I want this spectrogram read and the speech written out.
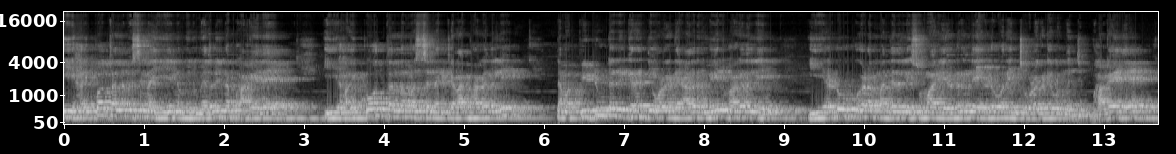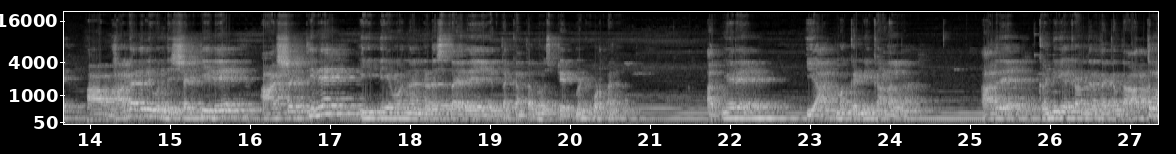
ಈ ಹೈಪೋಥಲಮಸ್ಸಿನ ಏನು ಮೆದುಳಿನ ಭಾಗ ಇದೆ. ಈ ಹೈಪೋಥಲಮಸ್ಸಿನ ಕೆಳಭಾಗದಲ್ಲಿ ನಮ್ಮ ಪಿಟ್ಯೂಟರಿ ಗ್ರಂಥಿ ಒಳಗಡೆ, ಅದರ ಮೇಲ್ಭಾಗದಲ್ಲಿ ಈ ಎರಡು ಉಪ್ಪುಗಳ ಮಧ್ಯದಲ್ಲಿ ಸುಮಾರು ಎರಡರಿಂದ ಎರಡೂವರೆ ಇಂಚು ಒಳಗಡೆ ಒಂದು ಭಾಗ ಇದೆ. ಆ ಭಾಗದಲ್ಲಿ ಒಂದು ಶಕ್ತಿ ಇದೆ. ಆ ಶಕ್ತಿನೇ ಈ ದೇಹವನ್ನು ನಡೆಸ್ತಾ ಇದೆ ಅಂತಕ್ಕಂಥ ಒಂದು ಸ್ಟೇಟ್ಮೆಂಟ್ ಕೊಡ್ತಾನೆ. ಆದ್ಮೇಲೆ ಈ ಆತ್ಮ ಕಣ್ಣಿಗೆ ಕಾಣಲ್ಲ. ಆದರೆ ಕಣ್ಣಿಗೆ ಕಾಣದಿರ್ತಕ್ಕಂಥ ಆತ್ಮ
